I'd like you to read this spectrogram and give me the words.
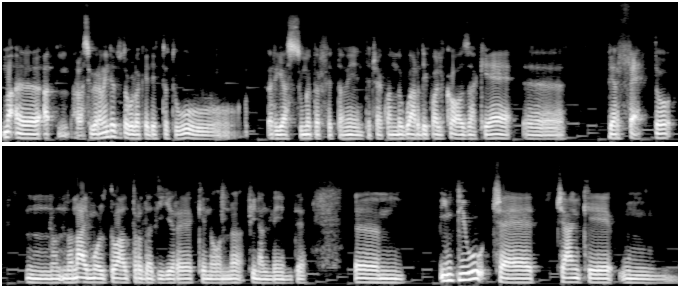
Ma eh, allora, sicuramente tutto quello che hai detto tu riassume perfettamente, cioè quando guardi qualcosa che è eh, perfetto non, non, hai molto altro da dire che non finalmente. Um, in più c'è, c'è anche un,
